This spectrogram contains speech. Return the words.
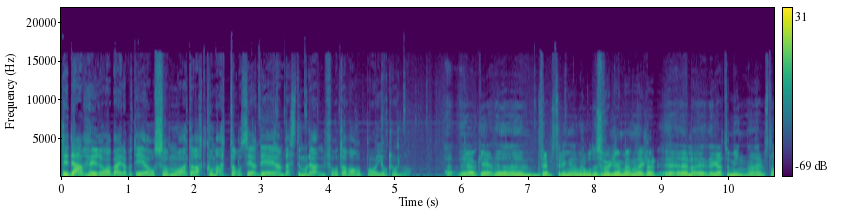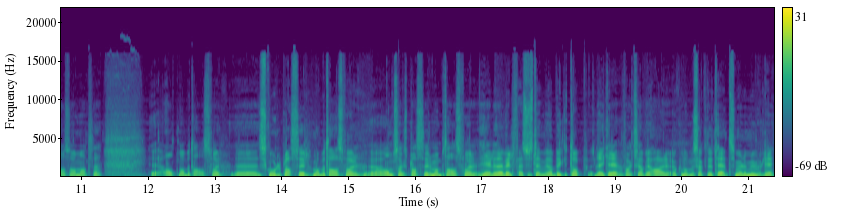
det er der Høyre og Arbeiderpartiet også må etter hvert komme etter og se at det er den beste modellen for å ta vare på jordkloden. Jeg er jo ikke enig i denne fremstillingen overhodet, selvfølgelig. Men det er, klart, eh, det er greit å minne Hermstad også om at Alt må betales for. Eh, skoleplasser må betales for, eh, omsorgsplasser må betales for. Hele det velferdssystemet vi har bygget opp, det krever faktisk at vi har økonomisk aktivitet som gjør det mulig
